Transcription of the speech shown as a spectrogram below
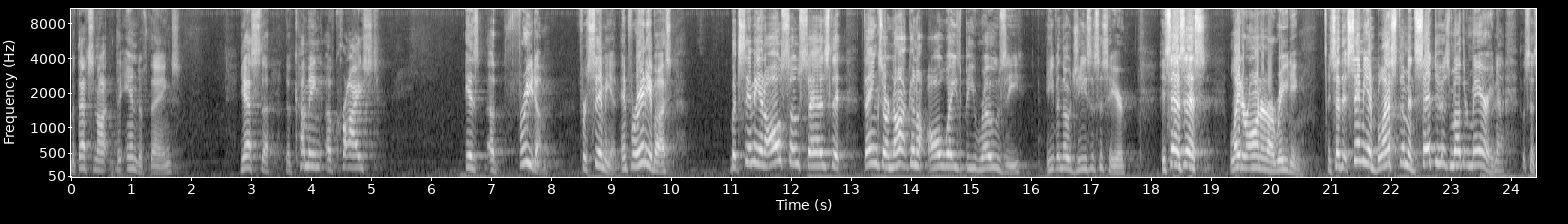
but that's not the end of things. Yes, the, the coming of Christ is a freedom for Simeon and for any of us. But Simeon also says that things are not going to always be rosy even though Jesus is here. He says this later on in our reading. He said that Simeon blessed them and said to his mother Mary, Now, listen,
